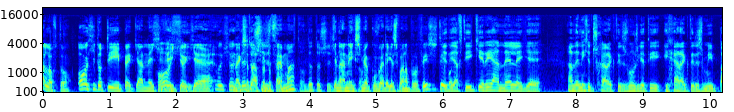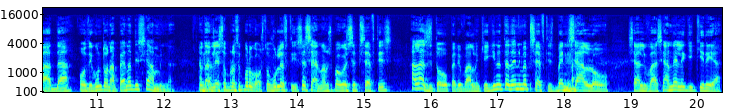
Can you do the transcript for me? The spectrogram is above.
Άλλο αυτό. Όχι το τι είπε και αν έχει Όχι. δίκιο και Όχι, όχι, δεν να το εξετάσουμε το, συζητάμε θέμα. αυτό, δεν το και συζητάμε να ανοίξει αυτό. μια κουβέντα για τις επαναπροωθήσεις. Γιατί αυτή η κυρία αν έλεγε, αν δεν είχε τους χαρακτηρισμούς, γιατί οι χαρακτηρισμοί πάντα οδηγούν τον απέναντι σε άμυνα. Όταν Ναι. λες στον Πρωθυπουργό, στον βουλευτή, σε σένα, να σου πω εγώ είσαι ψεύτης, αλλάζει το περιβάλλον και γίνεται δεν είμαι ψεύτης. Μπαίνει Ναι. σε, άλλο, σε άλλη βάση. Αν έλεγε η κυρία,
